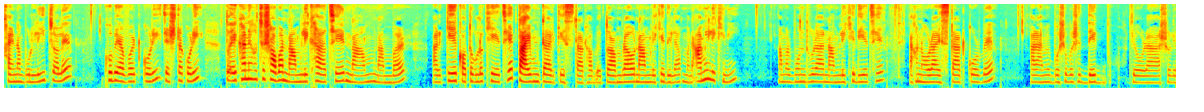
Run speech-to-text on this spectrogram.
খাই না বললেই চলে। খুবই অ্যাভয়েড করি, চেষ্টা করি। তো এখানে হচ্ছে সবার নাম লেখা আছে, নাম নাম্বার আর কে কতগুলো খেয়েছে টাইমটা আর কি স্টার্ট হবে। তো আমরাও নাম লিখে দিলাম মানে আমি লিখিনি, আমার বন্ধুরা নাম লিখে দিয়েছে, এখন ওরা স্টার্ট করবে, আর আমি বসে বসে দেখব যে ওরা আসলে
